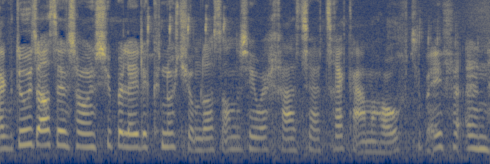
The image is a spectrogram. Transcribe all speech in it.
Maar ik doe het altijd in zo'n super lelijk knotje, omdat het anders heel erg gaat uh, trekken aan mijn hoofd. Ik heb even een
